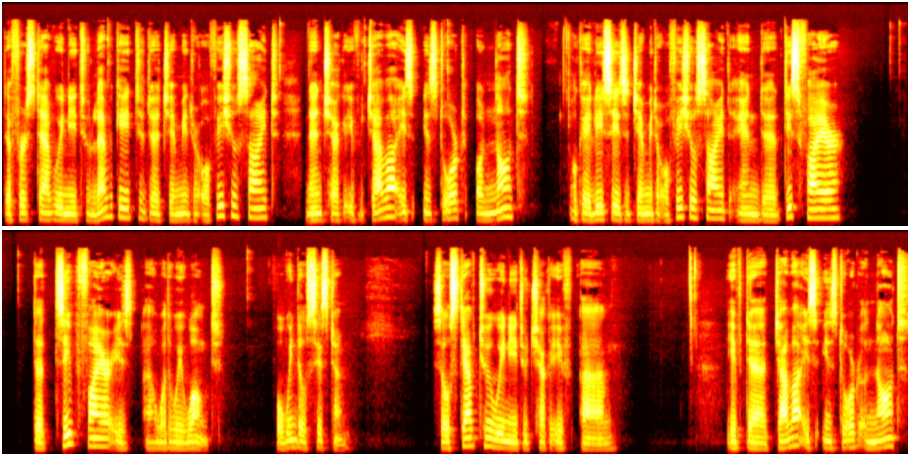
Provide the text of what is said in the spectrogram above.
The first step, we need to navigate to the JMeter official site, then check if Java is installed or not. Okay, this is JMeter official site, and uh, this file, the zip file is uh, what we want for Windows system. So step two, we need to check if um, if the Java is installed or not,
